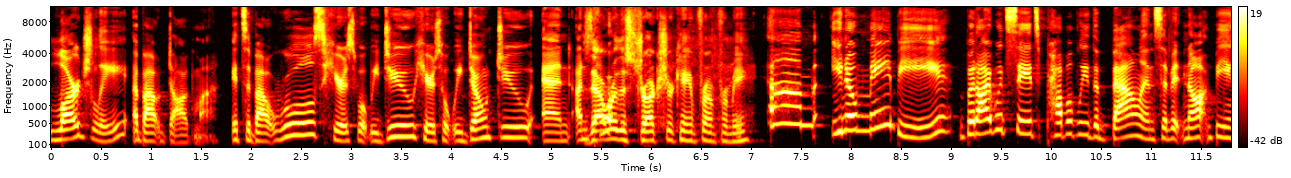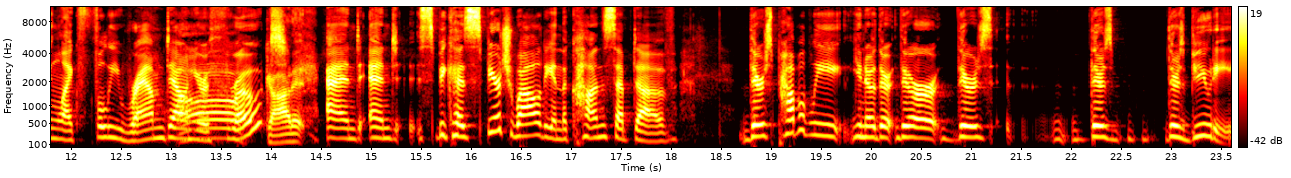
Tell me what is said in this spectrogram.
largely about dogma. It's about rules. Here's what we do. Here's what we don't do. And Is that where the structure came from for me? Um, you know, maybe, but I would say it's probably the balance of it not being like fully rammed down your Oh, throat. got it. And and because spirituality and the concept of there's probably you know there there are there's there's there's beauty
